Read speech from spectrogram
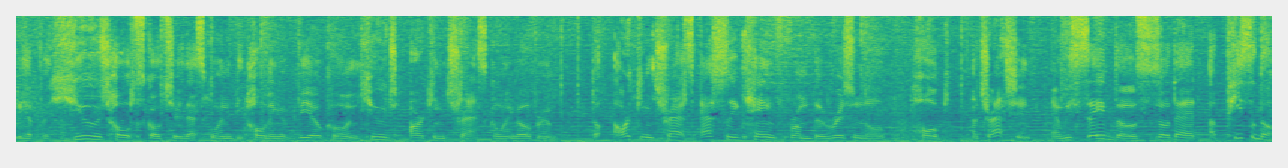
We have a huge Hulk sculpture that's going to be holding a vehicle and huge arcing tracks going over him. The arcing tracks actually came from the original Hulk attraction, and we saved those so that a piece of the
